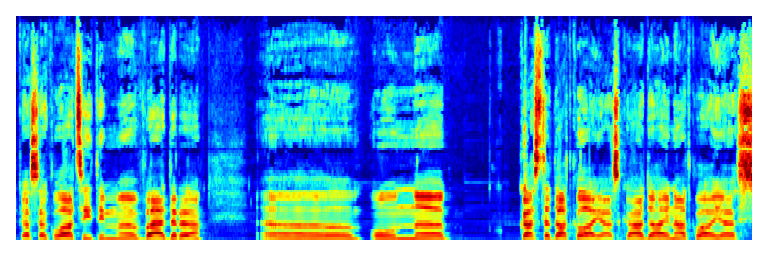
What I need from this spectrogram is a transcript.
kā saka, lācītim vēderā. Uh, un kas tad atklājās, kāda aina atklājās,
